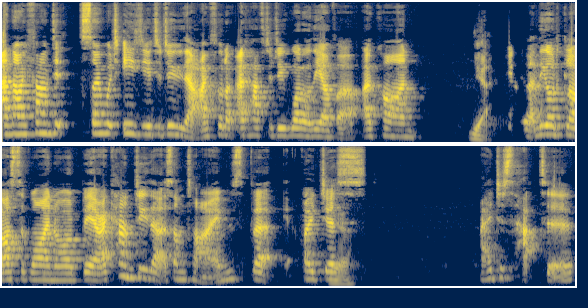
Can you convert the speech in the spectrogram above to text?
And I found it so much easier to do that. I feel like I'd have to do one or the other. I can't. Yeah. You know, like the odd glass of wine or a beer. I can do that sometimes, but I just, yeah. I just had to.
